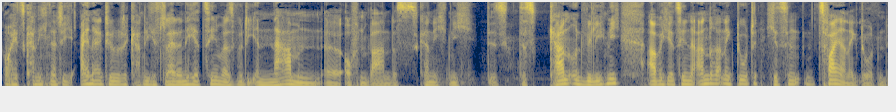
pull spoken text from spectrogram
oh, jetzt kann ich natürlich, eine Anekdote kann ich jetzt leider nicht erzählen, weil es würde ihren Namen äh, offenbaren. Das kann ich nicht, das, das kann und will ich nicht. Aber ich erzähle eine andere Anekdote. Ich erzähle zwei Anekdoten.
